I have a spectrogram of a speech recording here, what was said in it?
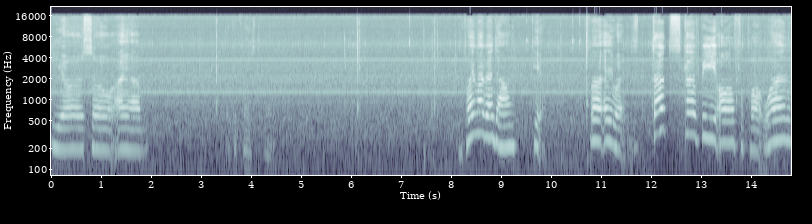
here, so I have a good place to go. I'm Putting my bed down here. But anyways, that's gonna be all for part one.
